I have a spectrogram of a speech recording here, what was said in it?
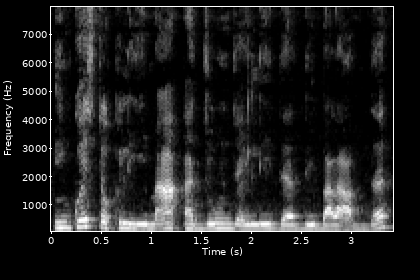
In questo clima, aggiunge il leader di Balad,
